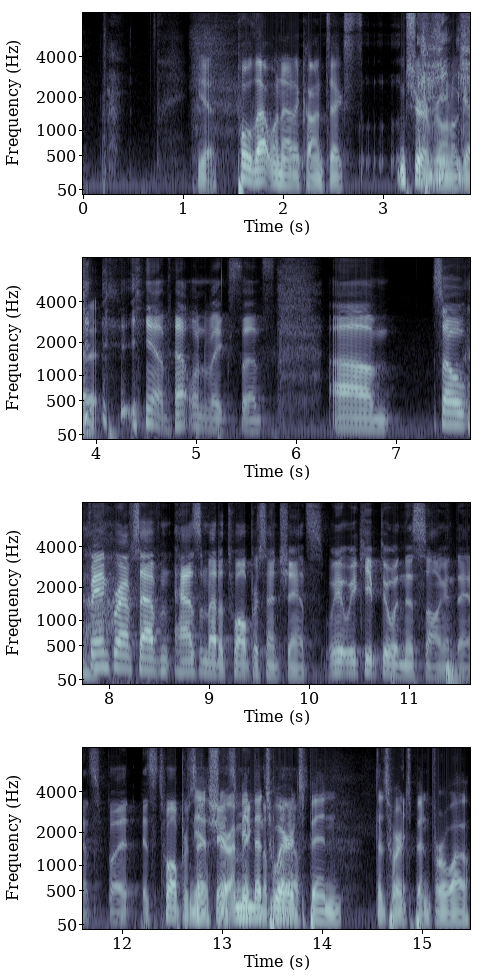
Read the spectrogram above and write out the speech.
yeah. Pull that one out of context. I'm sure everyone will get it. yeah, that one makes sense. Um, so Fangraphs have has them at a 12% chance. We, we keep doing this song and dance, but it's 12% Yeah, chance. sure. I mean, that's where it's been. That's where it's been for a while.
